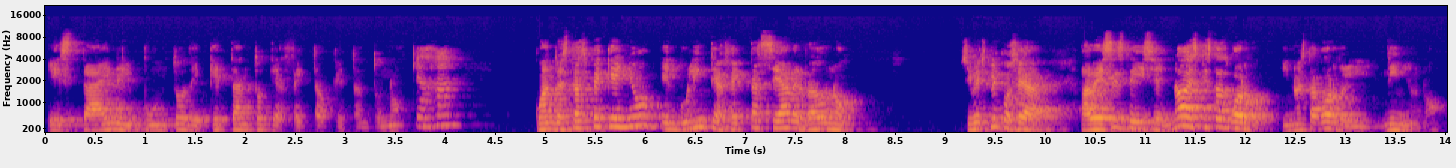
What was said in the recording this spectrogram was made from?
está en el punto de qué tanto te afecta o qué tanto no. Ajá. Cuando estás pequeño, el bullying te afecta sea verdad o no. ¿Sí me explico? O sea, a veces te dicen, no, es que estás gordo, y no está gordo el niño, ¿no?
